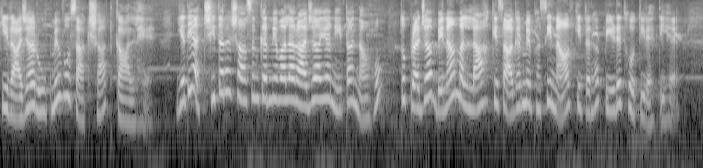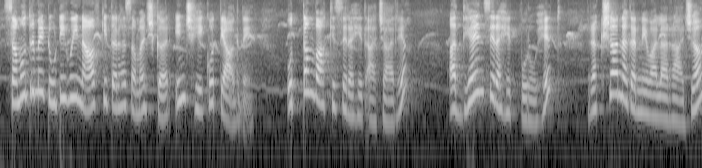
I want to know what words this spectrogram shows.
कि राजा रूप में वो साक्षात काल है। यदि अच्छी तरह शासन करने वाला राजा या नेता ना हो तो प्रजा बिना मल्लाह के सागर में फंसी नाव की तरह पीड़ित होती रहती है। समुद्र में टूटी हुई नाव की तरह समझकर इन छह को त्याग दें। उत्तम वाक्य से रहित आचार्य, अध्ययन से रहित पुरोहित, रक्षा न करने वाला राजा,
